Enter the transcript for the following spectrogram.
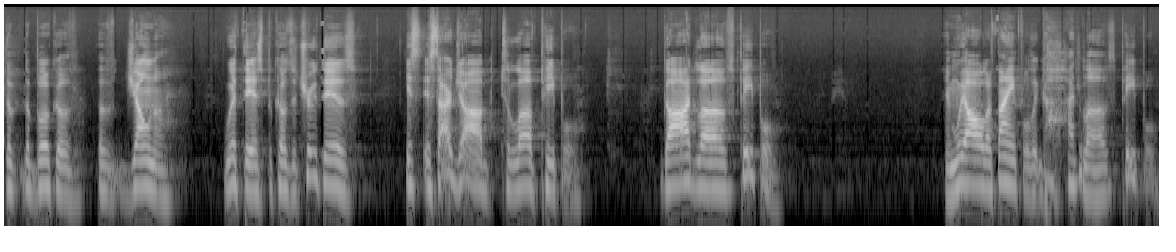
the, the book of, of Jonah with this because the truth is, it's, it's our job to love people. God loves people. And we all are thankful that God loves people.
